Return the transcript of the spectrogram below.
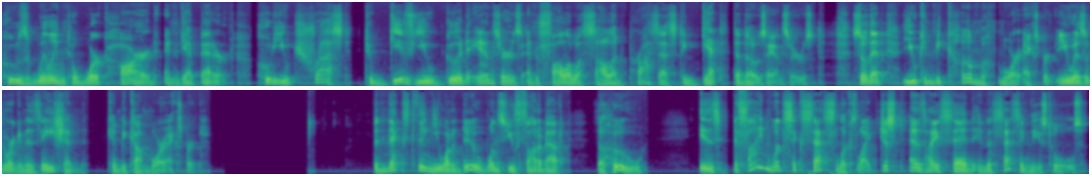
who's willing to work hard and get better. Who do you trust to give you good answers and follow a solid process to get to those answers so that you can become more expert? You, as an organization, can become more expert. The next thing you want to do once you've thought about the who is define what success looks like. Just as I said in assessing these tools,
